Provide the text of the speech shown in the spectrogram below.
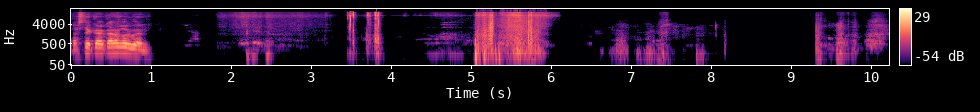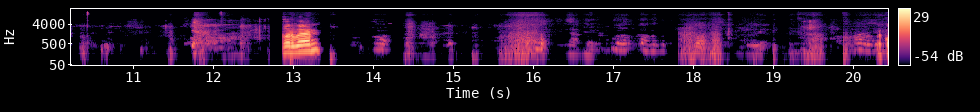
আজকে কারা করবেন? করবেন? ক,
